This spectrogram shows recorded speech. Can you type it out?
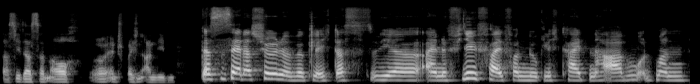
dass sie das dann auch äh, entsprechend annehmen. Das ist ja das Schöne wirklich, dass wir eine Vielfalt von Möglichkeiten haben und man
